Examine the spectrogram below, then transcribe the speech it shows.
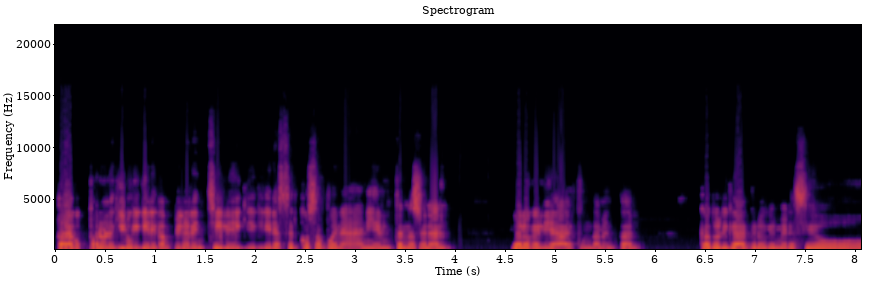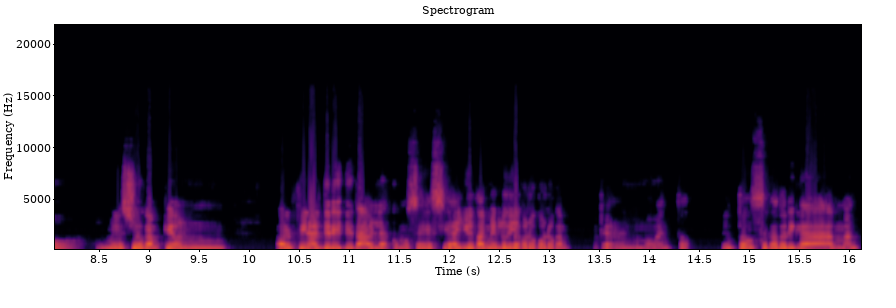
para, para un equipo que quiere campeonar en Chile y que, que quiere hacer cosas buenas a nivel internacional. La localidad es fundamental. Católica creo que mereció, mereció campeón al final de, de tablas, como se decía. Yo también lo di a Colo Colo campeón en un momento. Entonces Católica man-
